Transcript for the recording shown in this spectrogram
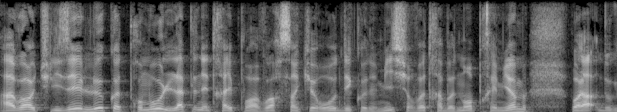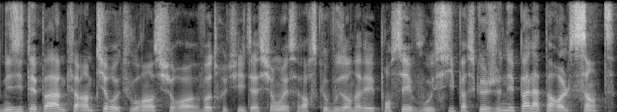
à avoir utilisé le code promo La Planète Rail pour avoir 5 euros d'économie sur votre abonnement premium. Voilà, donc n'hésitez pas à me faire un petit retour hein, sur euh, votre utilisation et savoir ce que vous en avez pensé vous aussi parce que je n'ai pas la parole sainte.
